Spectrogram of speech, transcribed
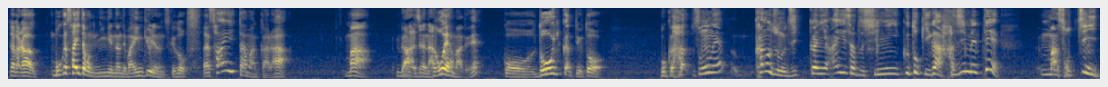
だから、僕は埼玉の人間なんで、まあ遠距離なんですけど、埼玉から、まあ、まあじゃあ名古屋までね、こう、どう行くかっていうと、僕は、そのね、彼女の実家に挨拶しに行く時が初めて、まあそっちに行っ、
